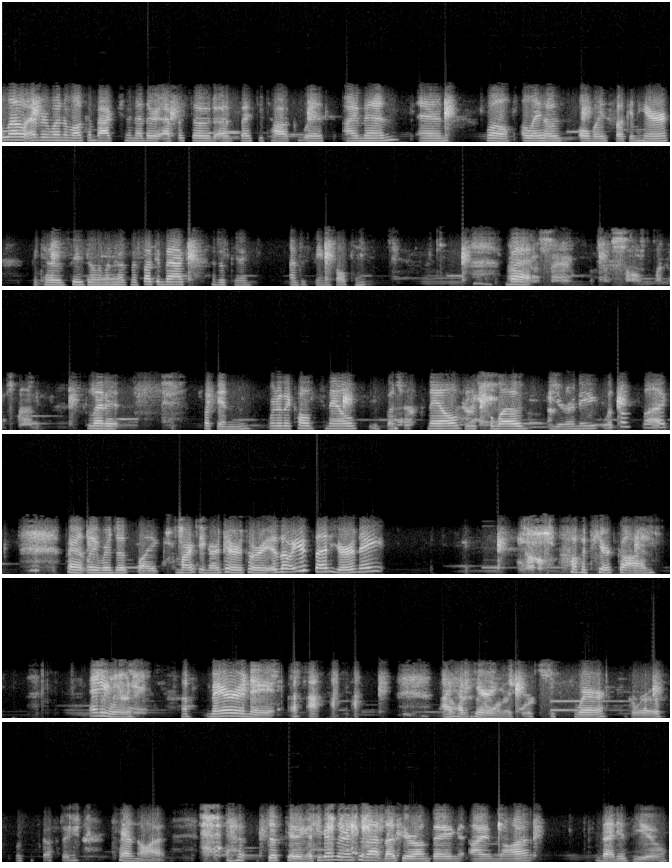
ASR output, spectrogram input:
Hello, everyone, and welcome back to another episode of Spicy Talk with Imen. And, well, Alejo's always fucking here because he's the only one who has my fucking back. I'm just kidding. I'm just being salty. But let it fucking what are they called? Snails? You bunch of snails, you slugs, urinate. What the fuck? Apparently we're just like marking our territory. Is that what you said? Urinate? No. Oh dear God. Anyway, marinate. I have hearing issues. I swear, gross. That's disgusting. Cannot. Just kidding. If you guys are into that, that's your own thing. I am not. That is you.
